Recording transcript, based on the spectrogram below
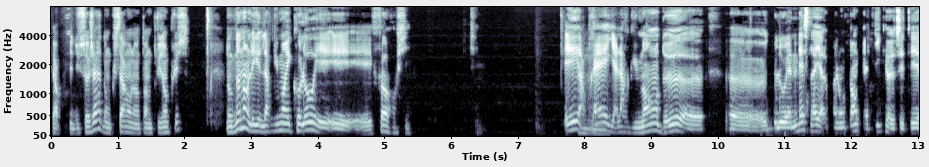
faire pousser du soja. Donc ça, on l'entend de plus en plus. Donc non, non, l'argument écolo est, est, est, fort aussi. Et après, hmm. il y a l'argument de de l'OMS là, il y a pas longtemps, qui a dit que c'était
